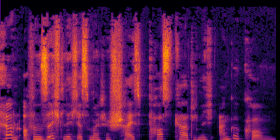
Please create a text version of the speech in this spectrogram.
und offensichtlich ist meine scheiß Postkarte nicht angekommen.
